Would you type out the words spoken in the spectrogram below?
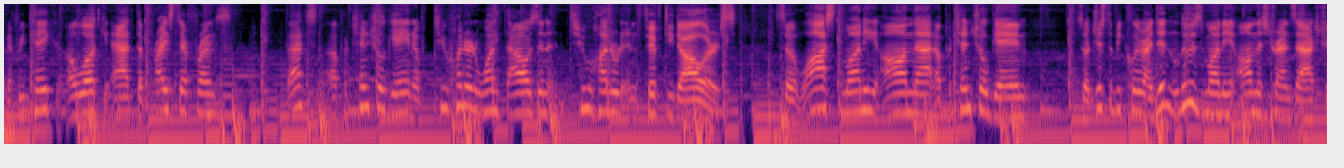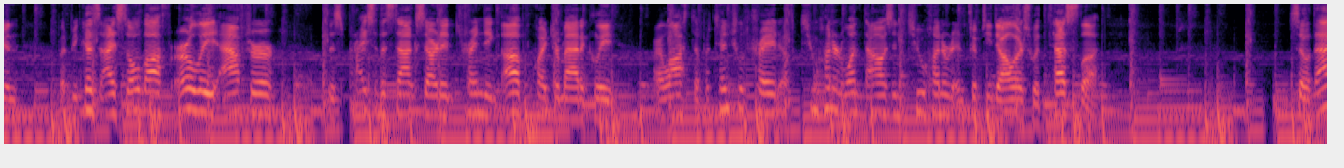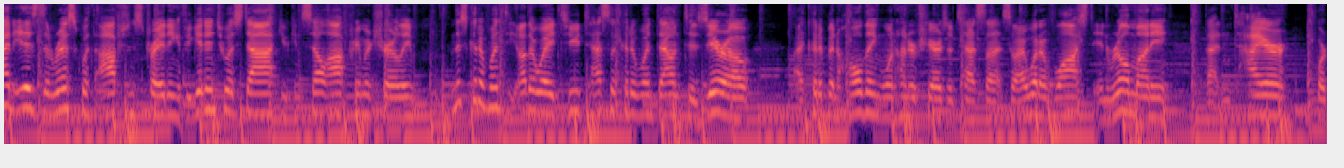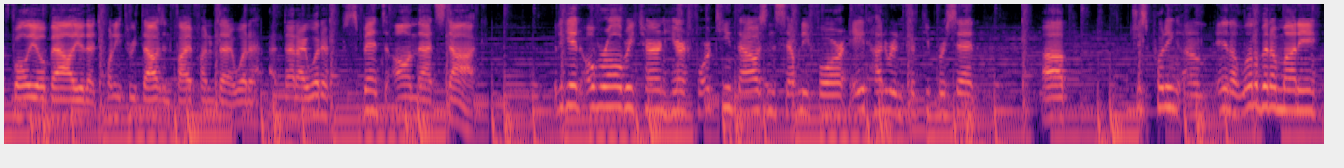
And if we take a look at the price difference, that's a potential gain of $201,250. So lost money on that, a potential gain. So just to be clear, I didn't lose money on this transaction, but because I sold off early after this price of the stock started trending up quite dramatically, I lost a potential trade of $201,250 with Tesla. So that is the risk with options trading. If you get into a stock, you can sell off prematurely. And this could have went the other way too. Tesla could have went down to zero. I could have been holding 100 shares of Tesla, so I would have lost in real money that entire portfolio value, that 23,500 that I would have, that I would have spent on that stock. But again, overall return here 14,074, 850% up. Just putting um, in a little bit of money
